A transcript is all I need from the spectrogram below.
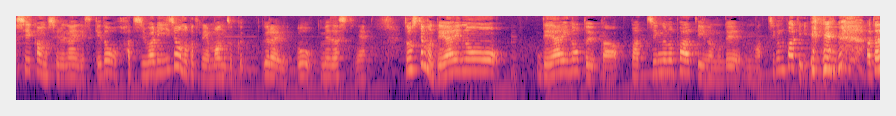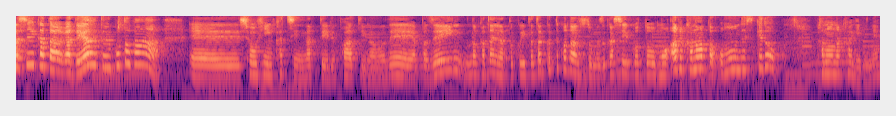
しいかもしれないですけど8割以上の方には満足ぐらいを目指してねどうしても出会いの出会いのというかマッチングのパーティーなのでマッチングのパーティー？新しい方が出会うということが、えー、商品価値になっているパーティーなのでやっぱ全員の方に納得いただくってことはちょっと難しいこともあるかなとは思うんですけど可能な限りね。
